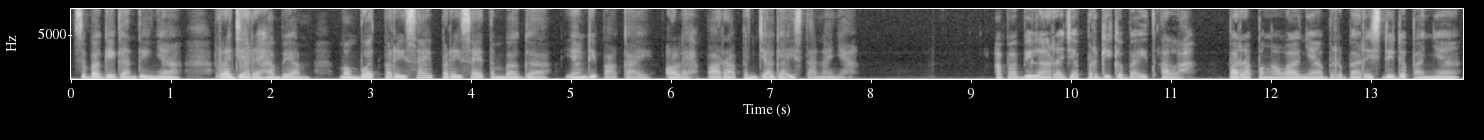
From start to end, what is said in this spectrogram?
Sebagai gantinya, Raja Rehabeam membuat perisai-perisai tembaga yang dipakai oleh para penjaga istananya. Apabila raja pergi ke bait Allah, para pengawalnya berbaris di depannya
